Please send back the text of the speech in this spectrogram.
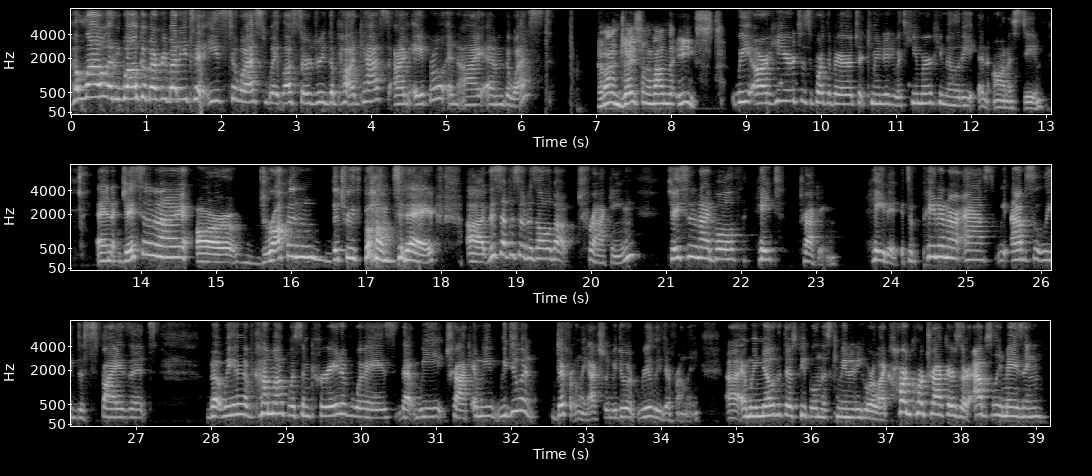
Hello and welcome everybody to East to West Weight Loss Surgery, the podcast. I'm April and I am the West. And I'm Jason and I'm the East. We are here to support the bariatric community with humor, humility, and honesty. And Jason and I are dropping the truth bomb today. Uh, this episode is all about tracking. Jason and I both hate tracking, hate it. It's a pain in our ass. We absolutely despise it but we have come up with some creative ways that we track and we we do it differently actually. We do it really differently. Uh, and we know that there's people in this community who are like hardcore trackers. They're absolutely amazing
